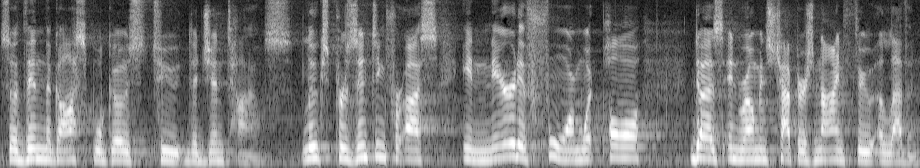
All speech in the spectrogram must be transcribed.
so then the gospel goes to the Gentiles. Luke's presenting for us in narrative form what Paul does in Romans chapters 9 through 11.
